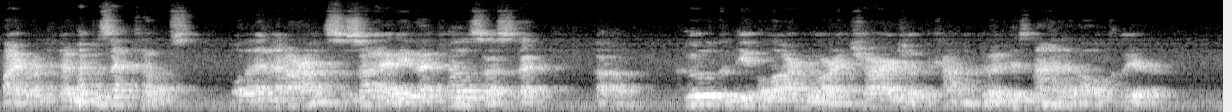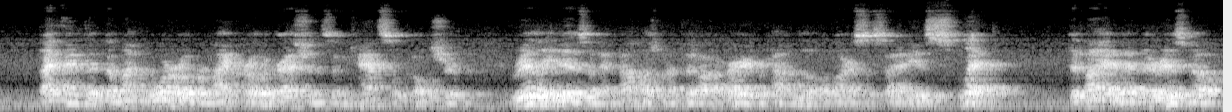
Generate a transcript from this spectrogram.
By, and what does that tell us? Well, in, in our own society, that tells us that uh, who the people are who are in charge of the common good is not at all clear. I think that the war over microaggressions and cancel culture really is an acknowledgement that on a very profound level our society is split, divided, and there is no,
